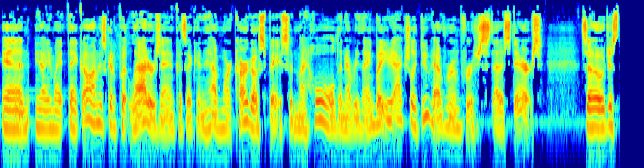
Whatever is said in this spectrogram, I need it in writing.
and you know, you might think, oh, I'm just going to put ladders in because I can have more cargo space in my hold and everything. But you actually do have room for a set of stairs. So just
